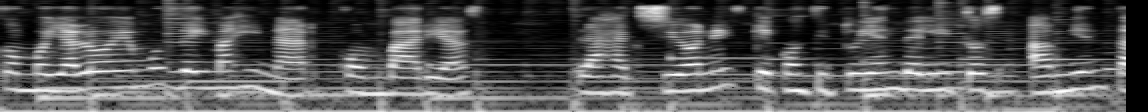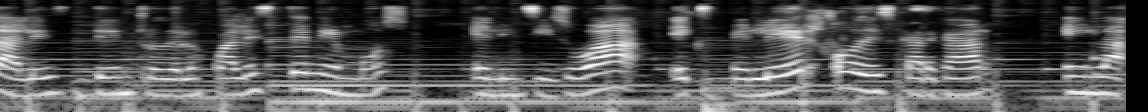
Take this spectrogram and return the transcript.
Como ya lo hemos de imaginar con varias, las acciones que constituyen delitos ambientales, dentro de los cuales tenemos el inciso A, expeler o descargar en la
